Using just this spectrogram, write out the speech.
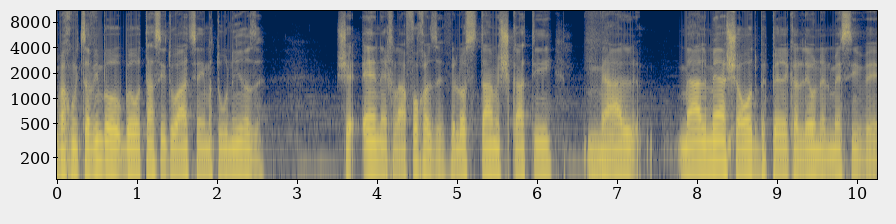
ואנחנו ניצבים באותה סיטואציה עם הטורניר הזה, שאין איך להפוך על זה, ולא סתם השקעתי מעל, מעל 100 שעות בפרק על ליאונל מסי ו-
